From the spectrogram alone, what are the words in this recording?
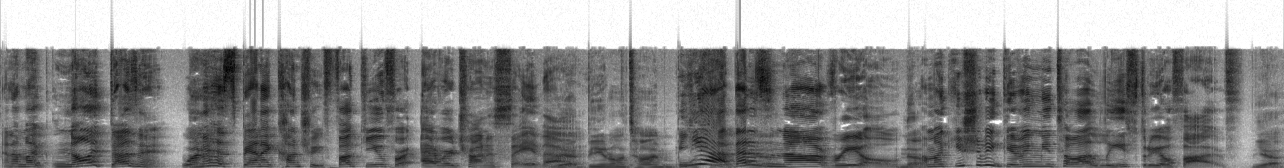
And I'm like, no, it doesn't. We're in a Hispanic country. Fuck you for ever trying to say that. Yeah, being on time bullshit. Yeah, that is Yeah. not real. No. I'm like, you should be giving me till at least 305. Yeah.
